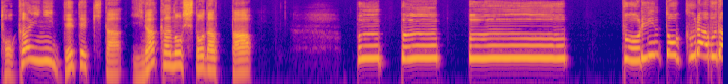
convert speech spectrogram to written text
都会に出てきた田舎の人だった。ぷーぷーぷープリントクラブだ。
